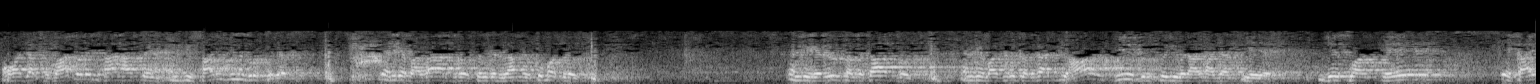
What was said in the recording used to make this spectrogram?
اور جب سفارت والے انسان آتے ہیں، ان کی ساری چیزیں درست ہو جاتی ہیں ان کے بازار درست، ان کے نظام حکومت درست، ان کے گھریلو تعلقات درست، ان کے معاشرتی تعلقات کی ہر چیز درست کی آ جاتی ہے۔ جس وقت کے اکائی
